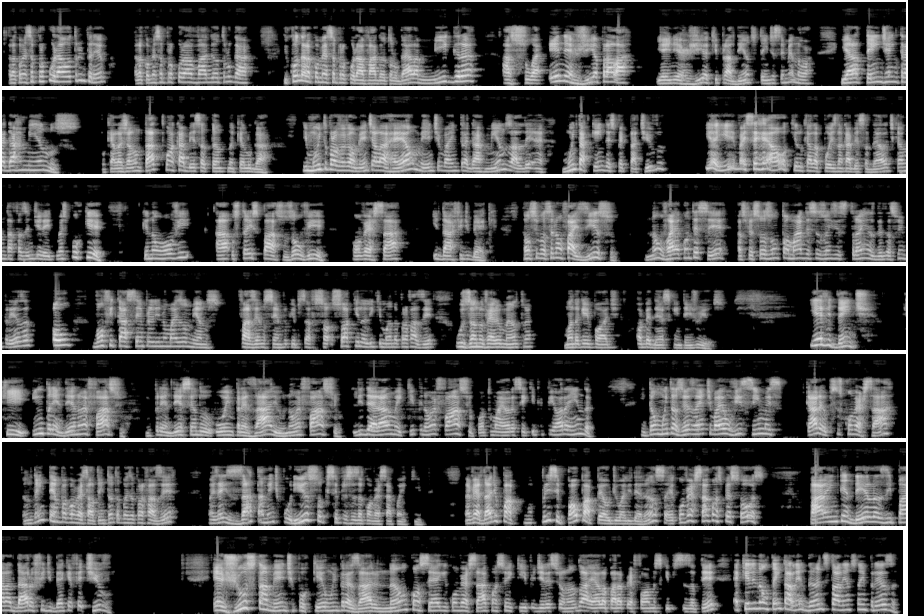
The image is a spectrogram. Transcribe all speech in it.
Ela começa a procurar outro emprego. Ela começa a procurar vaga em outro lugar. E quando ela começa a procurar vaga em outro lugar, ela migra a sua energia para lá. E a energia aqui para dentro tende a ser menor. E ela tende a entregar menos, porque ela já não está com a cabeça tanto naquele lugar. E muito provavelmente ela realmente vai entregar menos, é, muito aquém da expectativa, e aí vai ser real aquilo que ela pôs na cabeça dela de que ela não está fazendo direito. Mas por quê? Porque não houve os três passos: ouvir, conversar e dar feedback. Então, se você não faz isso, não vai acontecer. As pessoas vão tomar decisões estranhas dentro da sua empresa ou vão ficar sempre ali no mais ou menos, fazendo sempre o que precisa, só, só aquilo ali que manda para fazer, usando o velho mantra: manda quem pode, obedece quem tem juízo. E é evidente que empreender não é fácil. Empreender sendo o empresário não é fácil. Liderar uma equipe não é fácil. Quanto maior essa equipe, pior ainda. Então, muitas vezes a gente vai ouvir sim, mas cara, eu preciso conversar. Eu não tenho tempo para conversar, eu tenho tanta coisa para fazer. Mas é exatamente por isso que você precisa conversar com a equipe. Na verdade, o, o principal papel de uma liderança é conversar com as pessoas para entendê-las e para dar o feedback efetivo. É justamente porque um empresário não consegue conversar com a sua equipe, direcionando a ela para a performance que precisa ter, é que ele não tem talento, grandes talentos na empresa.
